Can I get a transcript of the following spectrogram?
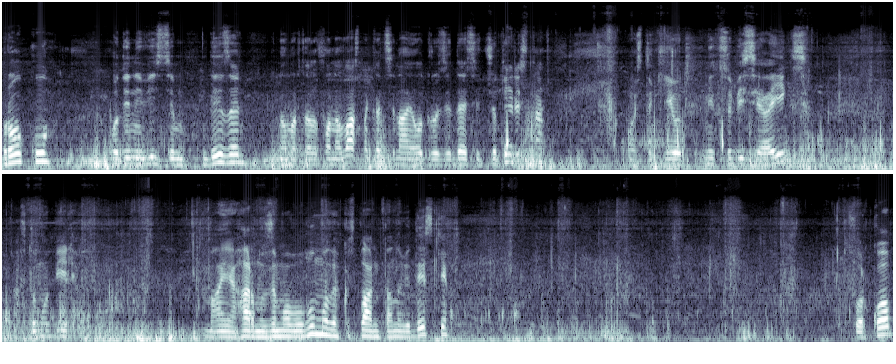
року, 1,8 дизель, номер телефона власника, ціна його, друзі, 10400. Ось такий от Mitsubishi AX автомобіль. Має гарну зимову гуму, легкосплавні та нові диски. Форкоп.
